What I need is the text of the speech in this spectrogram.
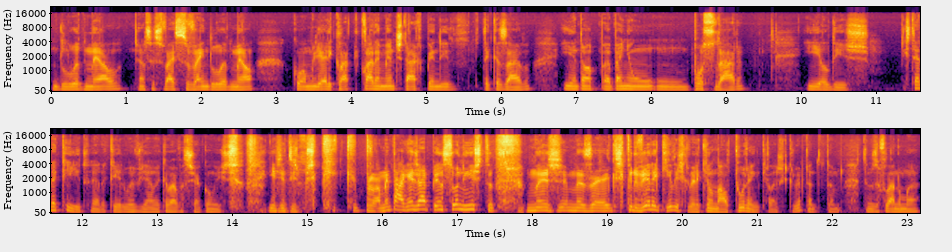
de lua de mel não sei se vai, se vem de lua de mel com a mulher e clar, claramente está arrependido de ter casado e então apanha um, um poço de ar e ele diz isto era cair, era cair o avião e acabava-se já com isto. E a gente diz, que, que, provavelmente alguém já pensou nisto, mas, mas é, escrever aquilo, escrever aquilo na altura em que ela escreveu, portanto, estamos, estamos a falar numa,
